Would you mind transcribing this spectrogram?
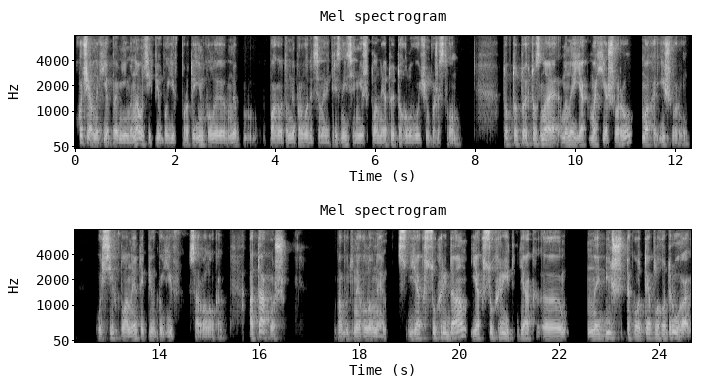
Хоча в них є певні імена у цих півбогів, проте інколи не, Багаватам не проводиться навіть різниця між планетою та головуючим божеством. Тобто той, хто знає мене як Махешвару, Маха Ішвару, усіх планет і півбогів Сарвалока, а також, мабуть, найголовне, як Сухридам, як Сухрид, як е, найбільш такого теплого друга,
